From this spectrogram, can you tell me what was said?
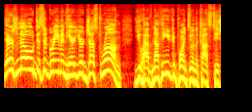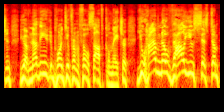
There's no disagreement here. You're just wrong. You have nothing you can point to in the Constitution. You have nothing you can point to from a philosophical nature. You have no value system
